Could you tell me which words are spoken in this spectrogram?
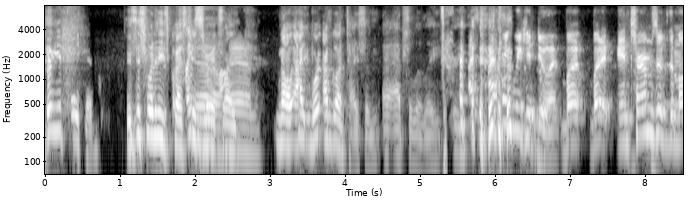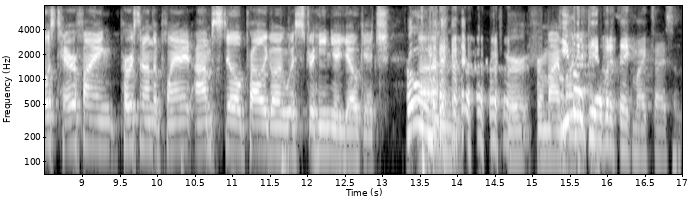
who you taking? is this one of these questions where it's Oh, like, man. no, I, we're, I'm going Tyson, uh, absolutely. I, I think we could do it, but but in terms of the most terrifying person on the planet, I'm still probably going with Strahinja Jokic oh, um, for for my he money. might be able to take Mike Tyson.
